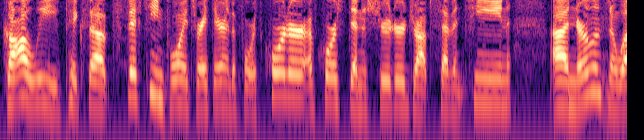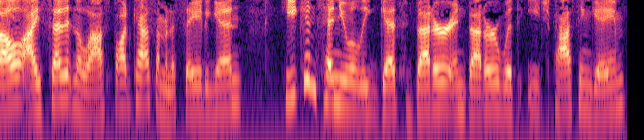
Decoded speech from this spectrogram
golly, picks up 15 points right there in the fourth quarter. Of course, Dennis Schroeder drops 17. Uh, Nerlens Noel, I said it in the last podcast. I'm going to say it again. He continually gets better and better with each passing game.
